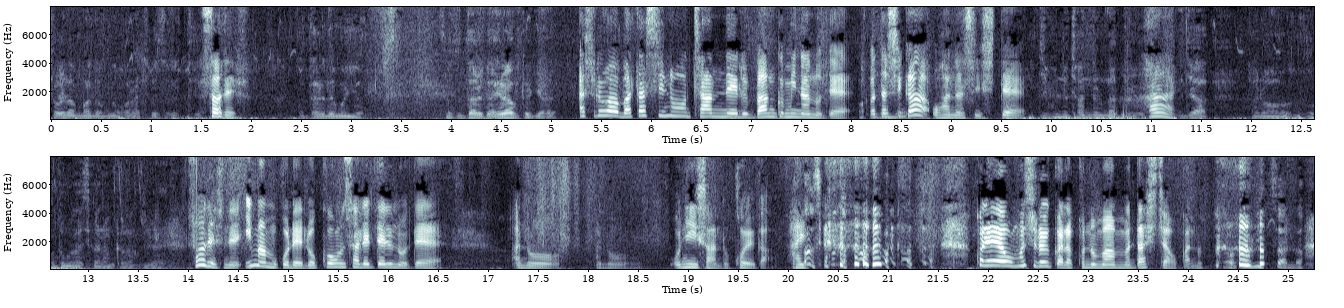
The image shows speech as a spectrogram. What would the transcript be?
湘南マダムのお話をするっていう。そうです。誰でもいいよ。そうすると誰か選ぶ時はあそれは私のチャンネル番組なので私がお話しして。自分のチャンネルになってる。はい。じゃああのお友達達かなんかが見られるそうですね。今もこれ録音されてるのであのあのお兄さんの声が。入ってこれ面白いからこのまんま出しちゃおうかな。お兄さんの。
